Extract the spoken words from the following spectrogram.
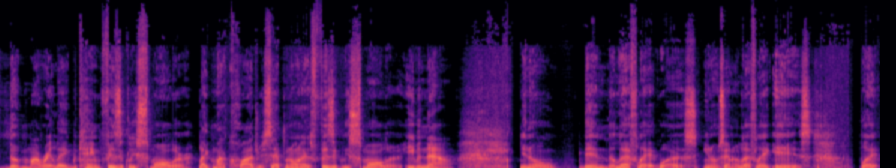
The my right leg became physically smaller like my quadricep and all that is physically smaller even now you know than the left leg was you know what i'm saying or left leg is. But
